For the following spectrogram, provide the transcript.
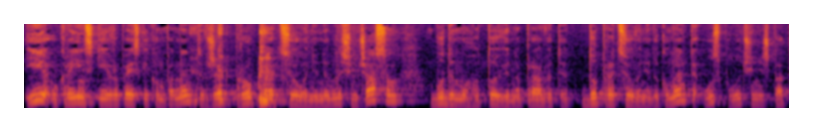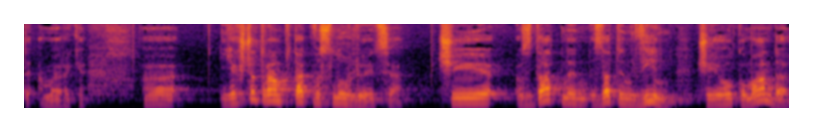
І українські і європейські компоненти вже пропрацьовані. Найближчим часом будемо готові направити допрацьовані документи у Сполучені Штати Америки. Е, Якщо Трамп так висловлюється, чи здатен, здатен він чи його команда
